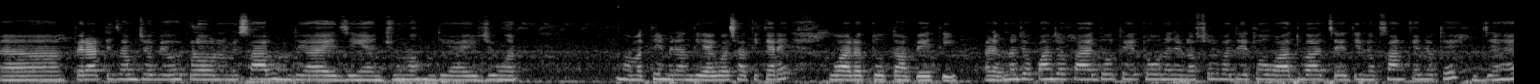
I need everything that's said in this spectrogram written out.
पैराटिज़म जो ॿियो हिकिड़ो मिसाल हूंदी आहे, जीअं जूअं हूंदी आहे, जूअं उहा मथे में रहंदी आहे, उहा छा थी करे? उहा रतु उतां पिए थी। हाणे उनजो पंहिंजो फ़ाइदो थिए थो उनजो नसुल वधे तो वाद वाद चे थी नुकसान कंहिंजो थे जै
